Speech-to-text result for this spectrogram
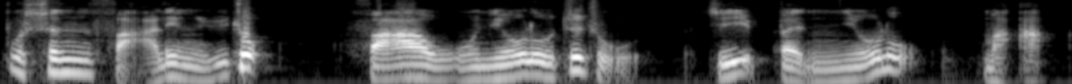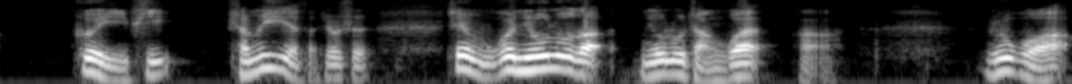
不申法令于众，罚五牛路之主及本牛路马各一匹。什么意思？就是这五个牛路的牛路长官啊，如果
